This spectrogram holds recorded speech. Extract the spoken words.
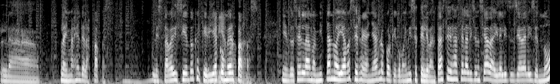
la, imagen de las papas. Mm. Le estaba diciendo que quería, comer papas. Y entonces la mamita no hallaba si regañarlo porque como él dice, te levantaste y dejaste a la licenciada. Y la licenciada le dice, no,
